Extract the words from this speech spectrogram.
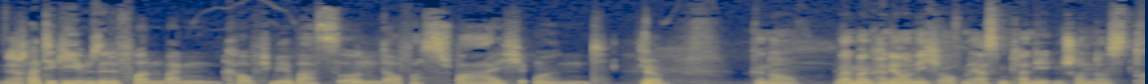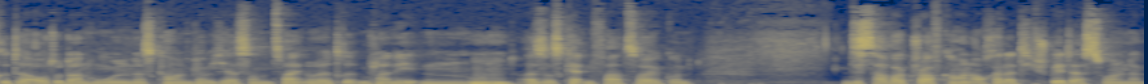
Ja. Strategie im Sinne von, wann kaufe ich mir was und auf was spare ich und Ja. Genau. Weil man kann ja auch nicht auf dem ersten Planeten schon das dritte Auto dann holen. Das kann man, glaube ich, erst am zweiten oder dritten Planeten. Und also das Kettenfahrzeug und das Hovercraft kann man auch relativ spät erst holen. Da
